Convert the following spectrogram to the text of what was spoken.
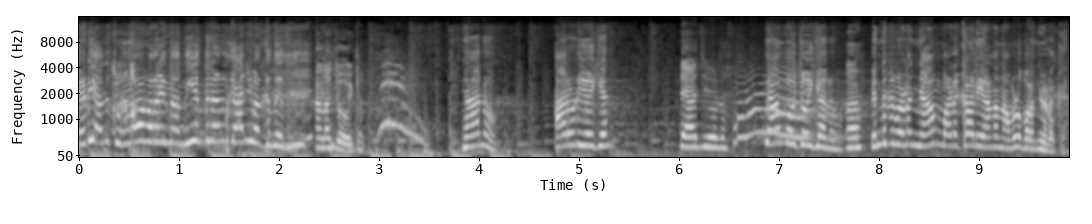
എടി അത് ചുമ്മാ പറയുന്ന നീ എന്തിനാണ് കാര്യം വെക്കുന്നത് അണ്ണൻ ചോദിക്കണം. ഞാനോ? ആരോട് ചോദിക്കാൻ? ഞാൻ പോയി ചോദിക്കാനോ? എന്നിട്ട് വേണം ഞാൻ വടക്കാളിയാണെന്ന് അവൾ പറഞ്ഞു കിടക്കാൻ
